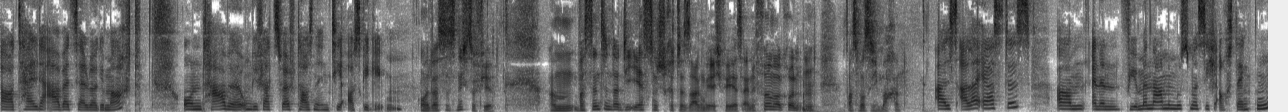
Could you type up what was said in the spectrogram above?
äh, Teil der Arbeit selber gemacht und habe ungefähr 12.000 NT ausgegeben. Oh, das ist nicht so viel. Ähm, was sind denn dann die ersten Schritte? Sagen wir, ich will jetzt eine Firma gründen. Was muss ich machen? Als allererstes ähm, einen Firmennamen muss man sich ausdenken.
